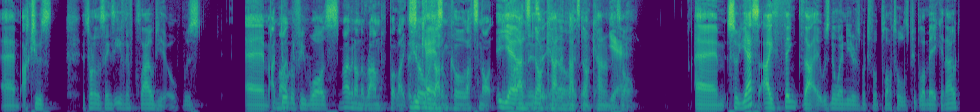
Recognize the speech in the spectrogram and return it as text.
Um, actually, was it's one of those things. Even if Claudio was, um, I might don't know if he was. Might have been on the ramp, but like, Who so cares? was Adam Cole. That's not. Yeah, canon, that's not it? You canon. know, that's like, not canon at all. Um, so yes, I think that it was nowhere near as much of a plot hole as people are making out.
